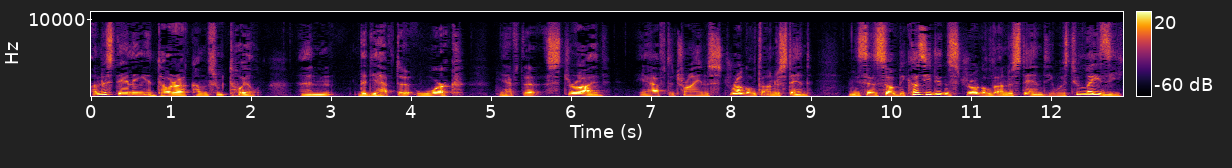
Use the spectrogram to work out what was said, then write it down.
Understanding in Torah comes from toil, and that you have to work, you have to strive, you have to try and struggle to understand. And he says, so because he didn't struggle to understand, he was too lazy.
